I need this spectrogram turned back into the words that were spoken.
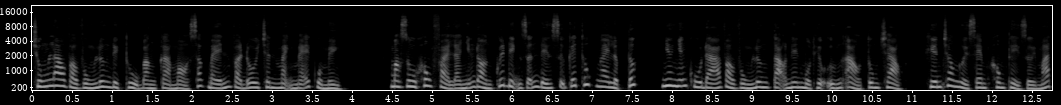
Chúng lao vào vùng lưng địch thủ bằng cả mỏ sắc bén và đôi chân mạnh mẽ của mình. Mặc dù không phải là những đòn quyết định dẫn đến sự kết thúc ngay lập tức, nhưng những cú đá vào vùng lưng tạo nên một hiệu ứng ảo tung chảo, khiến cho người xem không thể rời mắt.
